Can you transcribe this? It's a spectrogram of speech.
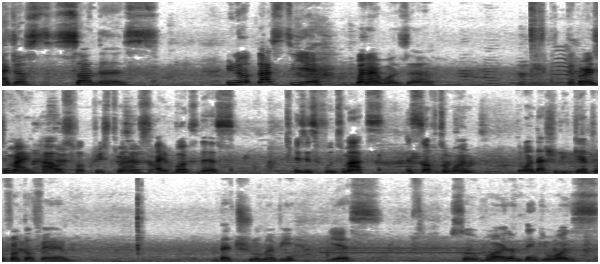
I just saw this. You know, last year when I was uh, decorating my house for Christmas, I bought this. This is foot mat, a soft one, the one that should be kept in front of a um, bedroom, maybe. Yes. So, but I don't think it was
